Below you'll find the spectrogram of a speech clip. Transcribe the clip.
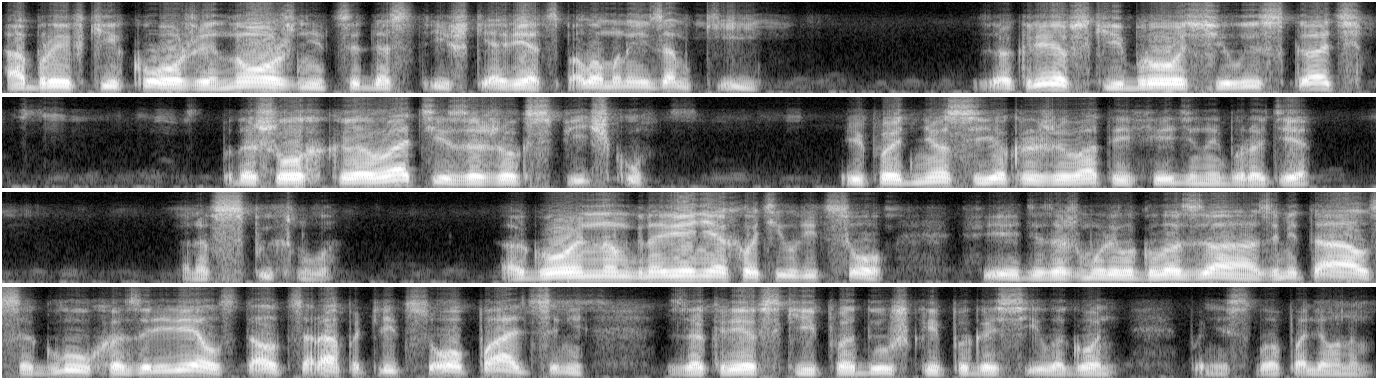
обрывки кожи, ножницы для стрижки овец, поломанные замки. Закревский бросил искать, подошел к кровати, зажег спичку и поднес ее к рыжеватой Фединой бороде. Она вспыхнула. Огонь на мгновение охватил лицо. Федя зажмурил глаза, заметался, глухо заревел, стал царапать лицо пальцами — Закревский подушкой погасил огонь. Понесло паленым.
